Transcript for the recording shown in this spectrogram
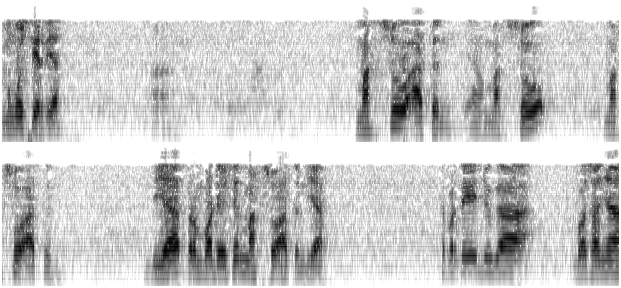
mengusir ya. Nah. maksu'atun ya maksu maksu'atun dia perempuan diusir maksu'atun ya. Seperti juga bahwasanya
